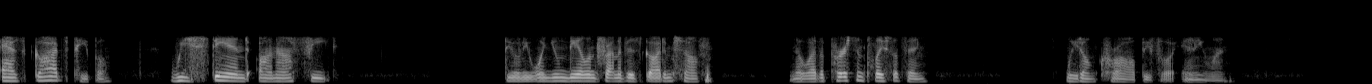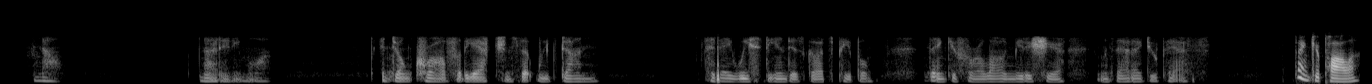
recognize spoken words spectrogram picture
As God's people, we stand on our feet the only one you kneel in front of is God Himself. No other person, place, or thing. We don't crawl before anyone. No, not anymore. And don't crawl for the actions that we've done. Today we stand as God's people. Thank you for allowing me to share. And with that, I do pass. Thank you, Paula.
